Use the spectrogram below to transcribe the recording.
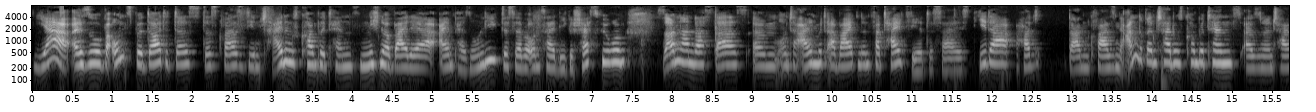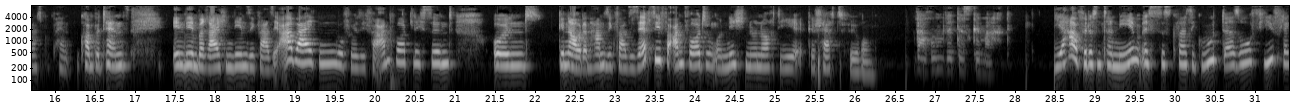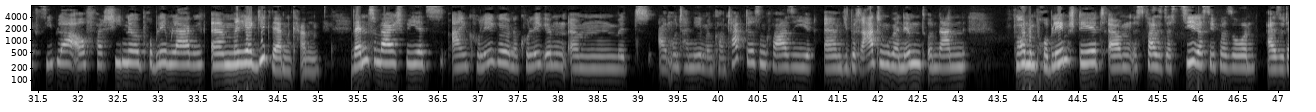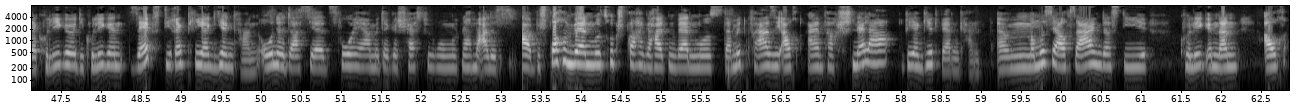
Ja, also bei uns bedeutet das, dass quasi die Entscheidungskompetenz nicht nur bei der einen Person liegt, das wäre bei uns halt die Geschäftsführung, sondern dass das ähm, unter allen Mitarbeitenden verteilt wird. Das heißt, jeder hat dann quasi eine andere Entscheidungskompetenz, also eine Entscheidungskompetenz in dem Bereich, in dem sie quasi arbeiten, wofür sie verantwortlich sind. Und genau, dann haben sie quasi selbst die Verantwortung und nicht nur noch die Geschäftsführung. Warum wird das gemacht? Ja, für das Unternehmen ist es quasi gut, da so viel flexibler auf verschiedene Problemlagen ähm, reagiert werden kann. Wenn zum Beispiel jetzt ein Kollege, eine Kollegin ähm, mit einem Unternehmen in Kontakt ist und quasi ähm, die Beratung übernimmt und dann vor einem Problem steht, ähm, ist quasi das Ziel, dass die Person, also der Kollege, die Kollegin selbst direkt reagieren kann, ohne dass jetzt vorher mit der Geschäftsführung nochmal alles äh, besprochen werden muss, Rücksprache gehalten werden muss, damit quasi auch einfach schneller reagiert werden kann. Ähm, man muss ja auch sagen, dass die Kollegin dann auch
